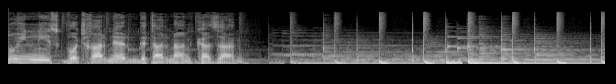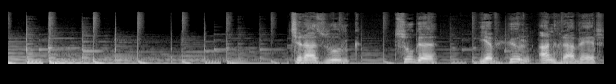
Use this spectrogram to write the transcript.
նույնիսկ ոչխարներ գտարնան կազան։ Չրազուրկ ցուգը եւ հյուրն անհրավեր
